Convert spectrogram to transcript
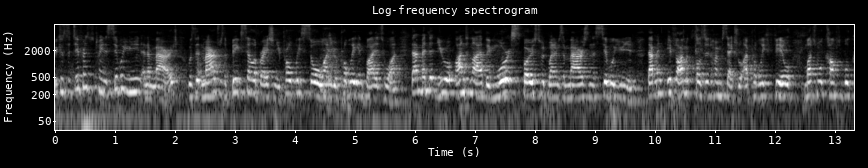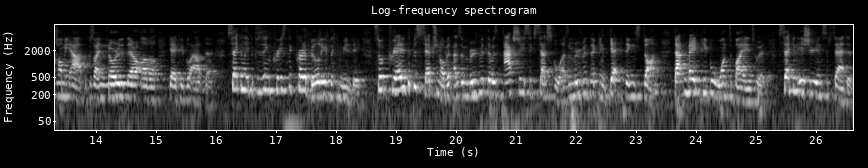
because the difference between a civil union and a marriage was that marriage was a big celebration. You probably saw one, you were probably invited to one. That meant that you were undeniably more exposed to it when it was a marriage than a civil union. That meant if I'm a closeted homosexual, I probably feel much more comfortable coming out because I know that there are other gay people out there. Secondly, because it increased the credibility of the community. So it created the perception of it as a movement that was actually successful, as a movement that can get things done. That made people want to buy into it. Second issue in substantive,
